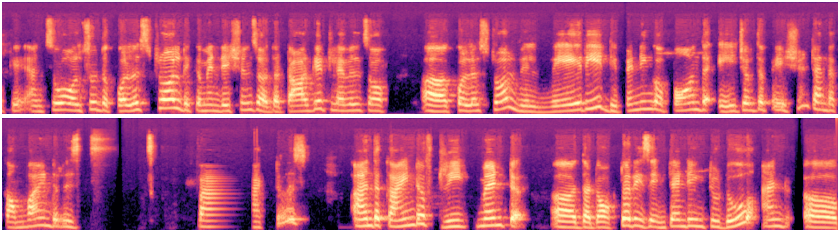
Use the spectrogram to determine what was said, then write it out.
Okay, and so also the cholesterol recommendations or the target levels of uh, cholesterol will vary depending upon the age of the patient and the combined risk factors and the kind of treatment uh, the doctor is intending to do and uh,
